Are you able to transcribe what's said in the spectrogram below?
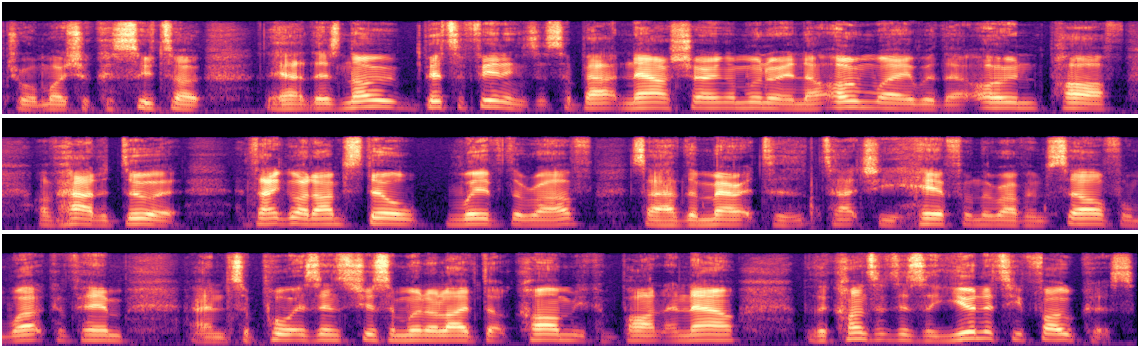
Draw Moshe Kasuto. Yeah, there's no bitter feelings. It's about now sharing a in their own way with their own path of how to do it. And thank God I'm still with the Rav, so I have the merit to, to actually hear from the Rav himself and work with him and support his institute, amunalive.com. You can partner now. But the concept is a unity focus.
